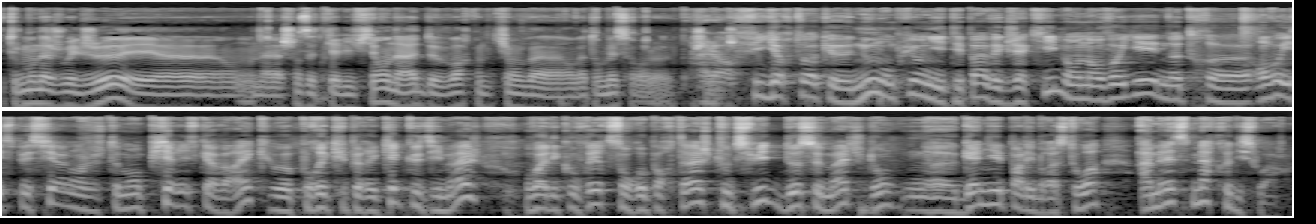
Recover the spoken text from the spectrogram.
Et tout le monde a joué le jeu et euh, on a la chance d'être qualifié. On a hâte de voir contre qui on va, on va tomber sur le prochain Alors, figure-toi que nous non plus, on n'y était pas avec Jackie, mais on a envoyé notre euh, envoyé spécial, hein, justement, Pierre-Yves Cavarec, pour récupérer quelques images. On va découvrir son reportage tout de suite de ce match, donc gagné par les Brestois à Metz mercredi soir.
